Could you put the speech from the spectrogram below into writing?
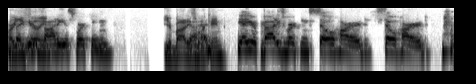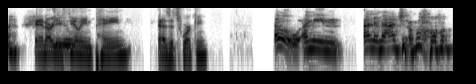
Are but you your body is working? Your body's working? Yeah, your body's working so hard, so hard. and are to, you feeling pain as it's working? Oh, I mean, unimaginable.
